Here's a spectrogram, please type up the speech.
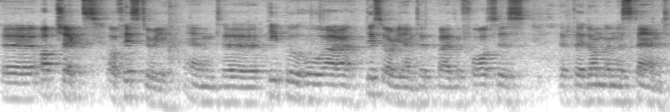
uh, objects of history and uh, people who are disoriented by the forces that they don't understand.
